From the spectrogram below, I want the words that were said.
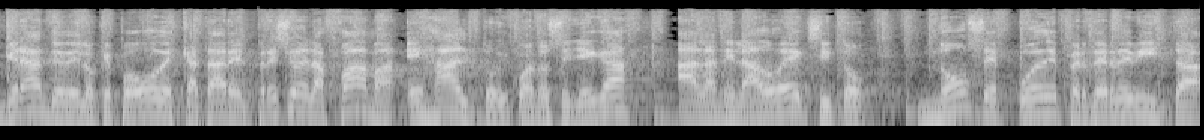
grande de lo que puedo descatar. El precio de la fama es alto y cuando se llega al anhelado éxito, no se puede perder de vista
